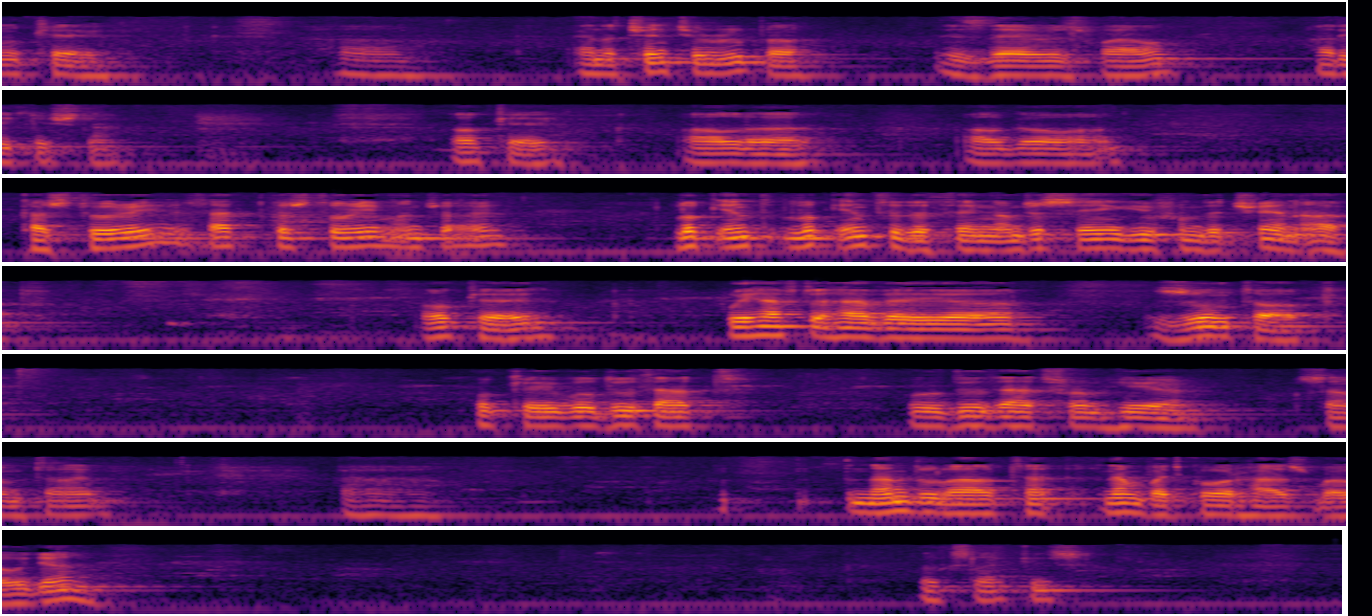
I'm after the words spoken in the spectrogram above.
okay. Uh, and Achintya Rupa is there as well. Hare Krishna. Okay, I'll, uh, I'll go on. Kasturi, is that Kasturi Manjari? Look, in, look into the thing, I'm just seeing you from the chin up. Okay, we have to have a uh, Zoom talk. Okay, we'll do that. We'll do that from here sometime. Uh, Nandulal, te nem vagy kórházba? Looks like he's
